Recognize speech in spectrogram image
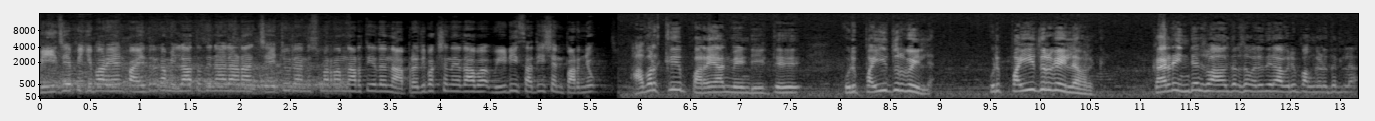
ബി ജെ പിക്ക് പറയാൻ പൈതൃകമില്ലാത്തതിനാലാണ് ചേറ്റൂർ അനുസ്മരണം നടത്തിയതെന്ന് പ്രതിപക്ഷ നേതാവ് വി ഡി സതീശൻ പറഞ്ഞു. അവർക്ക് പറയാൻ വേണ്ടിയിട്ട് ഒരു പൈതൃകമില്ല. ഒരു പൈതൃകമില്ല അവർക്ക്. കാരണം ഇന്ത്യൻ സ്വാതന്ത്ര്യ സമരത്തിൽ അവർ പങ്കെടുത്തിട്ടില്ല.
